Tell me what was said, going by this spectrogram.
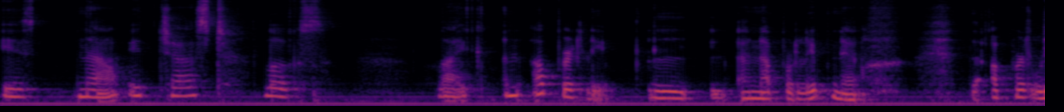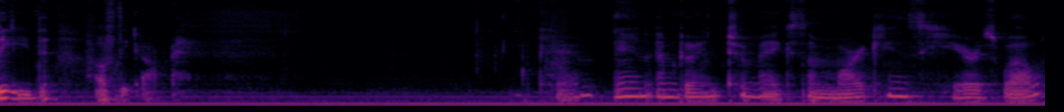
is now it just looks like an upper lip an upper lip now the upper lid of the eye Okay, and I'm going to make some markings here as well.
